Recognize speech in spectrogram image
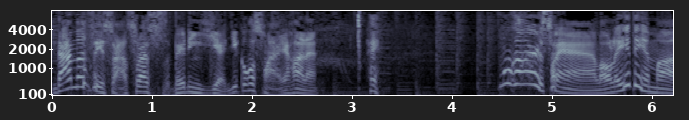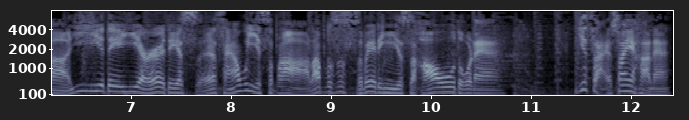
哪们会算出来四百零一？你给我算一下呢？我刚儿算了的得嘛，一得一，二得四，三五一十八，那不是四百零一是好多呢？你再算一下呢？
